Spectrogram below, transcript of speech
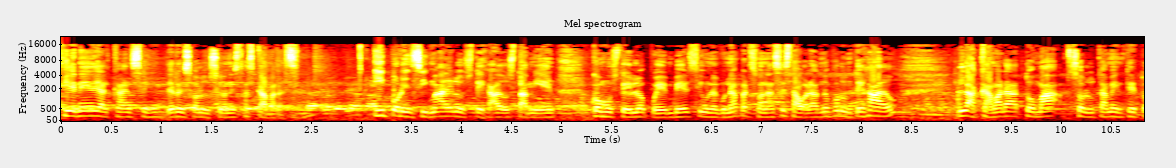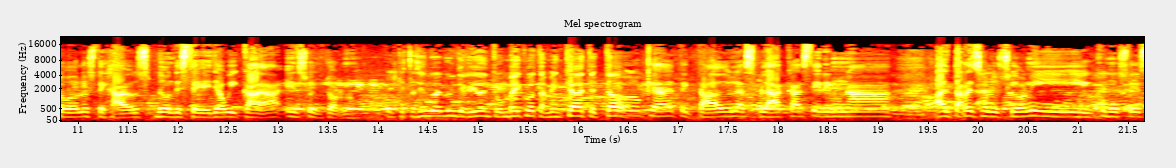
tiene de alcance de resolución estas cámaras. Y por encima de los tejados también, como ustedes lo pueden ver, si alguna persona se está volando por un tejado, la cámara toma absolutamente todos los tejados donde esté ella ubicada en su entorno. El que está haciendo algo indebido dentro de un vehículo también queda detectado. Todo queda detectado, las placas tienen una alta resolución y como ustedes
